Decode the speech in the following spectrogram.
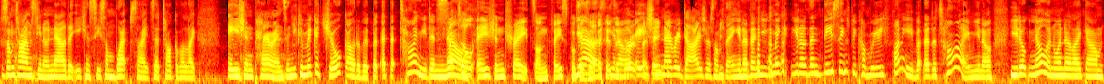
Sometimes, you know, now that you can see some websites that talk about like Asian parents, and you can make a joke out of it. But at that time, you didn't Subtle know subtle Asian traits on Facebook. Yes, a, you know, group, Asian never dies or something. You know, then you make, you know, then these things become really funny. But at the time, you know, you don't know. And when they're like, um,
